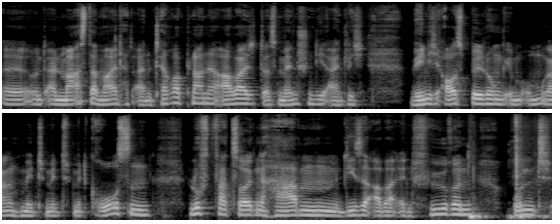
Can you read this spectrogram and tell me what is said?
äh, und ein Mastermind hat einen Terrorplan erarbeitet, dass Menschen, die eigentlich wenig Ausbildung im Umgang mit mit mit großen Luftfahrzeugen haben, diese aber entführen und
